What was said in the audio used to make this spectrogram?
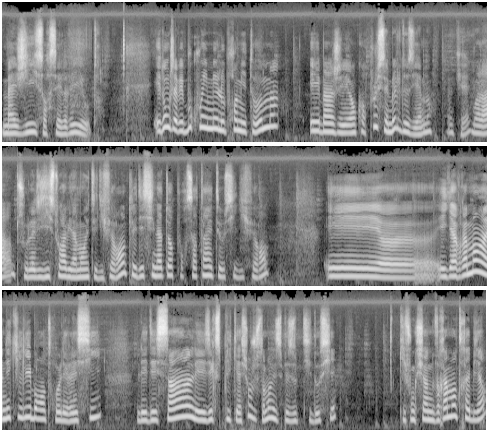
magie, sorcellerie et autres. Et donc j'avais beaucoup aimé le premier tome. Et ben j'ai encore plus aimé le deuxième. Ok. Voilà, parce que là, les histoires évidemment étaient différentes, les dessinateurs pour certains étaient aussi différents. Et euh, et il y a vraiment un équilibre entre les récits, les dessins, les explications, justement, les espèces de petits dossiers qui fonctionnent vraiment très bien.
